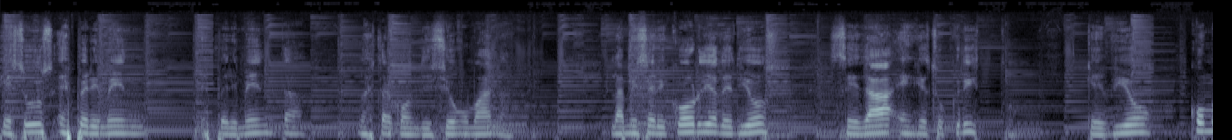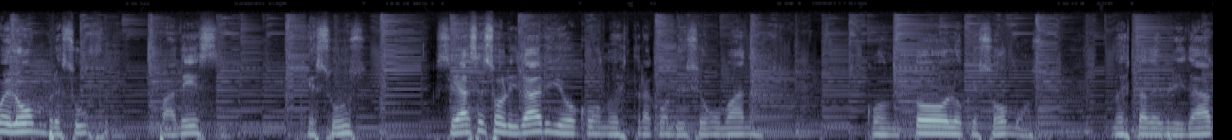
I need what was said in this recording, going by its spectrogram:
Jesús experimenta nuestra condición humana. La misericordia de Dios se da en Jesucristo, que vio cómo el hombre sufre, padece. Jesús se hace solidario con nuestra condición humana, con todo lo que somos, nuestra debilidad,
